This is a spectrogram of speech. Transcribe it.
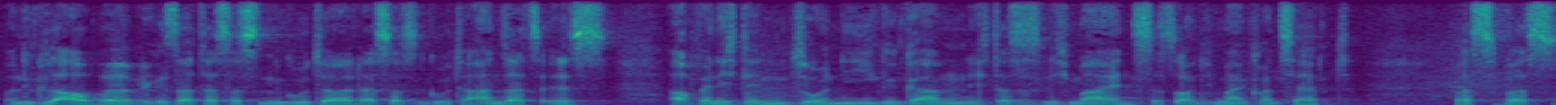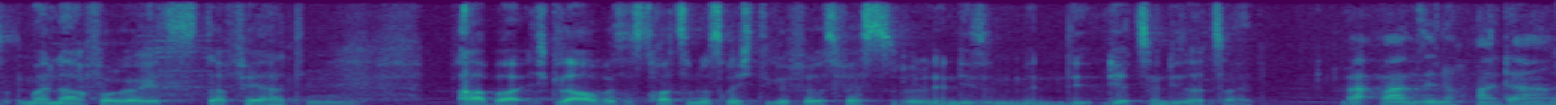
und glaube, wie gesagt, dass das ein guter, dass das ein guter Ansatz ist. Auch wenn ich den so nie gegangen, ich, das ist nicht meins, das ist auch nicht mein Konzept, was, was mein Nachfolger jetzt da fährt. Mhm. Aber ich glaube, es ist trotzdem das Richtige für das Festival in diesem, in, jetzt in dieser Zeit. Waren Sie noch mal da?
